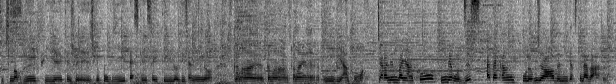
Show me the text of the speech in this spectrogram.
qui, qui me revient puis que je vais je vais pas oublier parce que ça a été là, des années là, vraiment vraiment vraiment inoubliables pour moi. Caroline Vaillancourt, numéro 10, attaquante pour le Rouge et de l'Université Laval.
